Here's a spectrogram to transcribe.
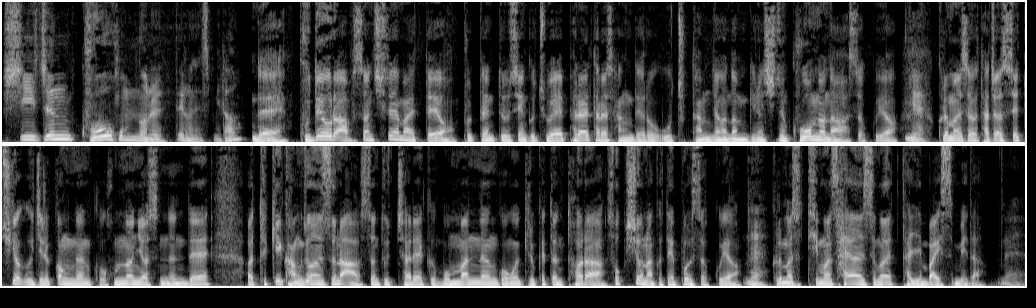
시즌 9호 홈런을 때려냈습니다. 네, 9대5로 앞선 7회 말 때요. 불펜 투수인 그 조엘 페랄타를 상대로 우측 담장을 넘기는 시즌 9홈런 나왔었고요. 예. 그러면서 다저스의 추격 의지를 꺾는 그 홈런이었었는데 어, 특히 강정호 선수는 앞선 두 차례 그 몸 맞는 공을 기록했던 터라 속 시원한 그 대포였었고요. 네. 그러면서 팀은 4연승을 달린 바 있습니다. 있습니다. 네.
